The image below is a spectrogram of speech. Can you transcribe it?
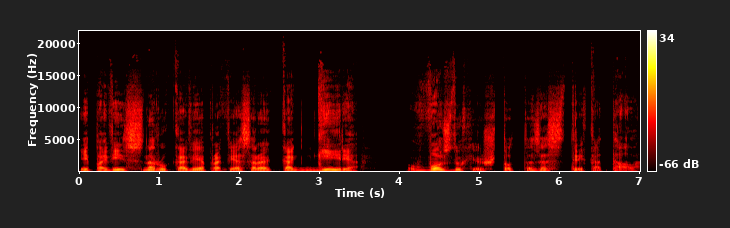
и повис на рукаве профессора, как гиря. В воздухе что-то застрекотало.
